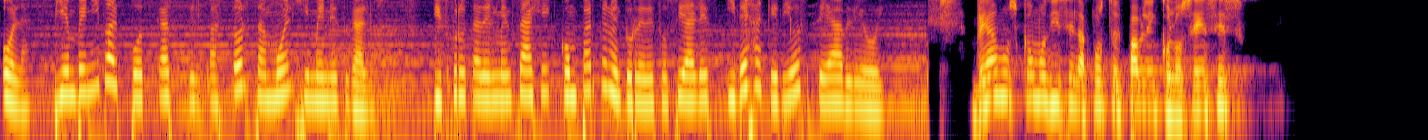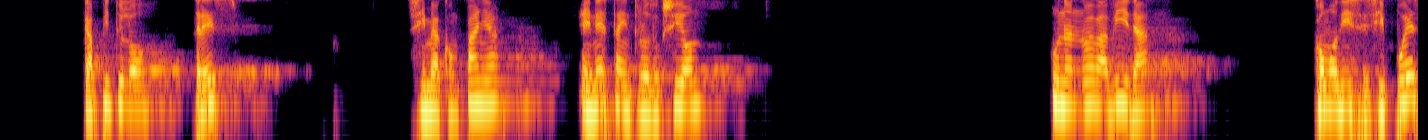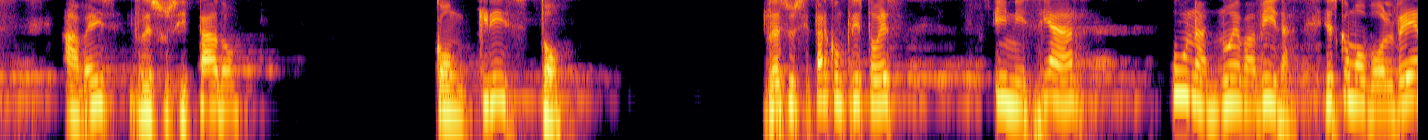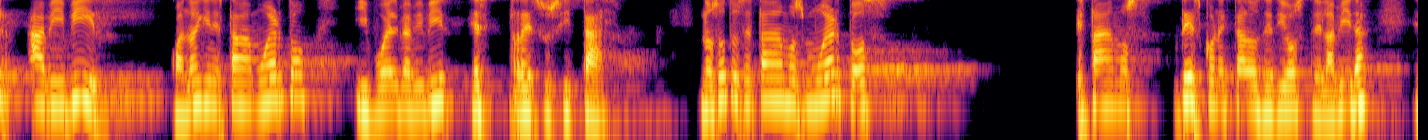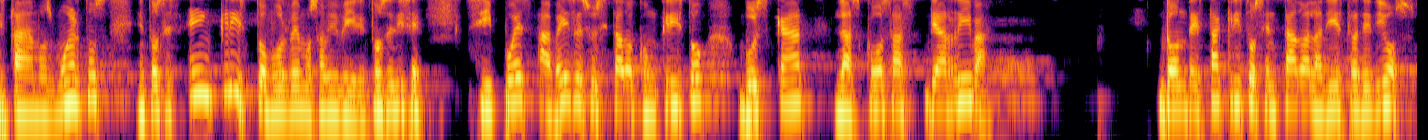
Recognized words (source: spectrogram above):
Hola, bienvenido al podcast del pastor Samuel Jiménez Galos. Disfruta del mensaje, compártelo en tus redes sociales y deja que Dios te hable hoy. Veamos cómo dice el apóstol Pablo en Colosenses, capítulo 3. Si me acompaña en esta introducción, una nueva vida, como dice, si pues habéis resucitado con Cristo. Resucitar con Cristo es iniciar una nueva vida. Es como volver a vivir. Cuando alguien estaba muerto y vuelve a vivir, es resucitar. Nosotros estábamos muertos, estábamos desconectados de Dios, de la vida, estábamos muertos, entonces en Cristo volvemos a vivir. Entonces dice, si pues habéis resucitado con Cristo, buscad las cosas de arriba, donde está Cristo sentado a la diestra de Dios.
